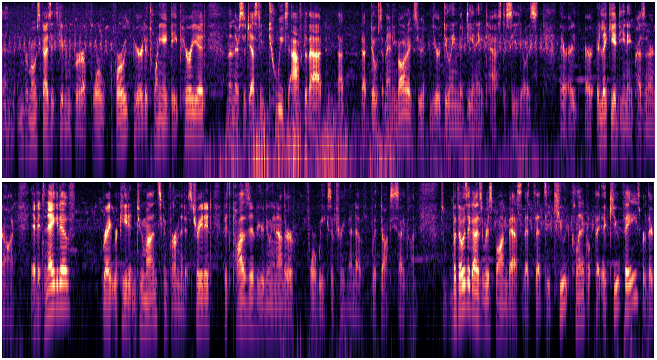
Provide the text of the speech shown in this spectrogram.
and, and, for most guys, it's given for a four, a four week period, a 28 day period. And then they're suggesting two weeks after that, that, that dose of antibiotics, you're, you're doing the DNA test to see, you know, is there are, Ehrlichia DNA present or not. If it's negative, great, repeat it in two months, confirm that it's treated. If it's positive, you're doing another four weeks of treatment of with doxycycline. But those are guys that respond best. That's that's the acute clinical, the acute phase where their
